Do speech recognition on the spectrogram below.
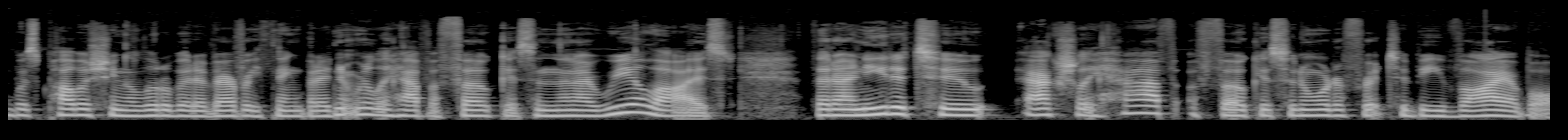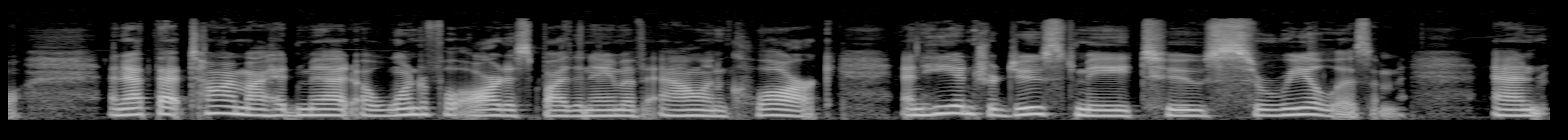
was publishing a little bit of everything, but I didn't really have a focus and then I realized that I needed to actually have a focus in order for it to be viable. And at that time I had met a wonderful artist by the name of Alan Clark and he introduced me to surrealism. And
